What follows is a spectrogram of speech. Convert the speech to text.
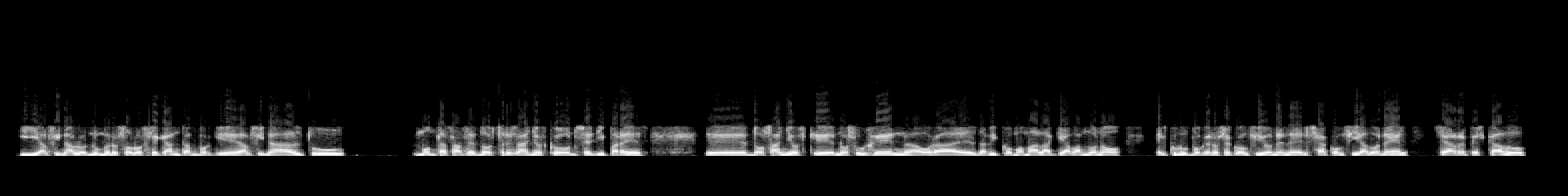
y al final los números son los que cantan, porque al final tú montas hace dos, tres años con Sergi Parés, eh, dos años que no surgen, ahora es David Comamala que abandonó el club porque no se confió en él, se ha confiado en él, se ha repescado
